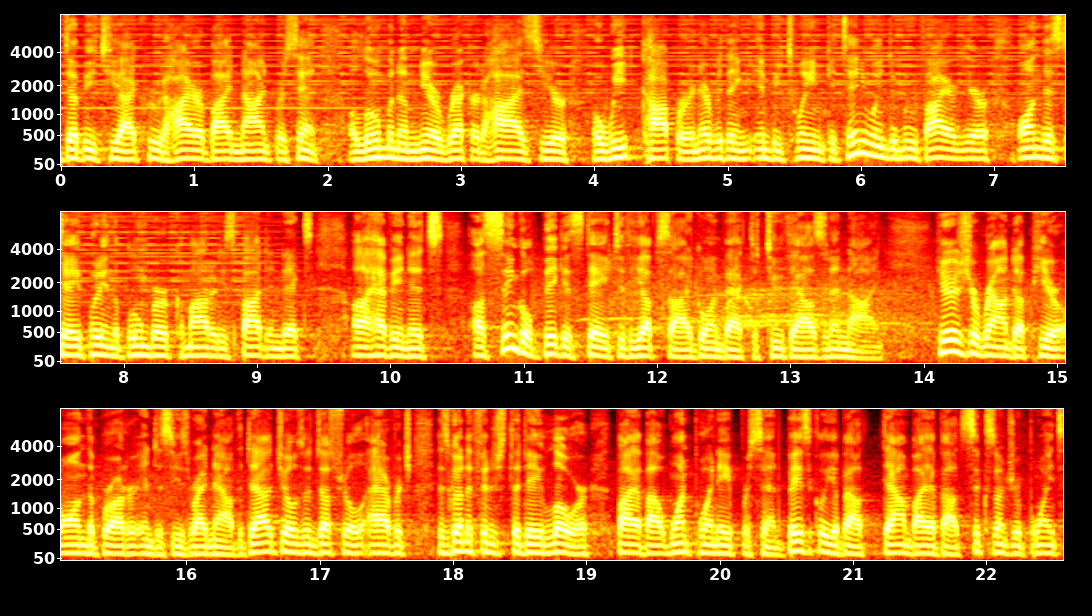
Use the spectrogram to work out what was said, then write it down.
WTI crude higher by 9%, aluminum near record highs here, a wheat, copper, and everything in between between, continuing to move higher here on this day, putting the Bloomberg Commodity Spot Index uh, having its uh, single biggest day to the upside going back to 2009. Here's your roundup here on the broader indices right now. The Dow Jones Industrial Average is going to finish the day lower by about 1.8%, basically about down by about 600 points.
